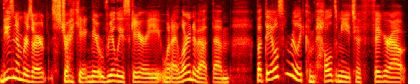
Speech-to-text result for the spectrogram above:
these numbers are striking. They were really scary when I learned about them, but they also really compelled me to figure out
